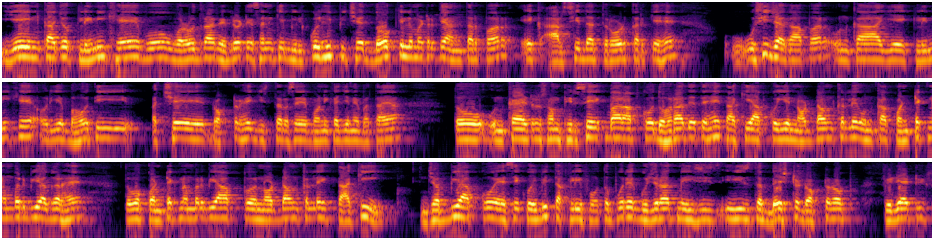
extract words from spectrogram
ये इनका जो क्लिनिक है, वो वडोदरा रेलवे स्टेशन के बिल्कुल ही पीछे दो किलोमीटर के अंतर पर एक आरसी दत्त रोड करके है। उसी जगह पर उनका ये क्लिनिक है और ये बहुत ही अच्छे डॉक्टर है, जिस तरह से मोनिका जी ने बताया। तो उनका एड्रेस हम फिर से एक बार आपको दोहरा देते हैं ताकि आपको ये नोट डाउन कर ले। उनका कॉन्टेक्ट नंबर भी अगर है तो वो कॉन्टेक्ट नंबर भी आप नोट डाउन कर ले ताकि जब भी आपको ऐसे कोई भी तकलीफ़ हो तो पूरे गुजरात में is the best doctor of paediatrics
